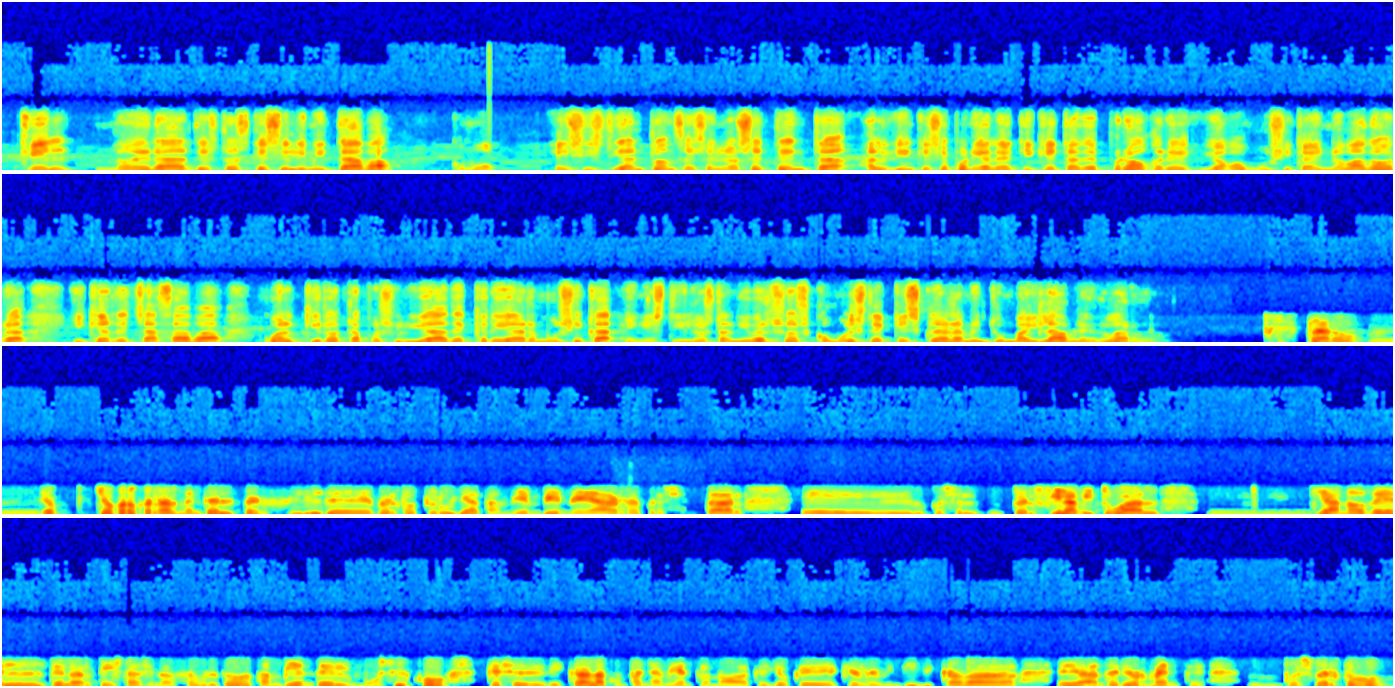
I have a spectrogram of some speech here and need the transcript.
que él no era de estos que se limitaba como existía entonces en los 70 alguien que se ponía la etiqueta de progre, yo hago música innovadora y que rechazaba cualquier otra posibilidad de crear música en estilos tan diversos como este, que es claramente un bailable, Eduardo. Claro, mm, yo, yo creo que realmente el perfil de Berto Turulla también viene a representar eh, pues el perfil habitual mm, ya no del, del artista, sino sobre todo también del músico que se dedica al acompañamiento, ¿no? Aquello que, que reivindicaba eh, anteriormente. Mm, pues Berto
